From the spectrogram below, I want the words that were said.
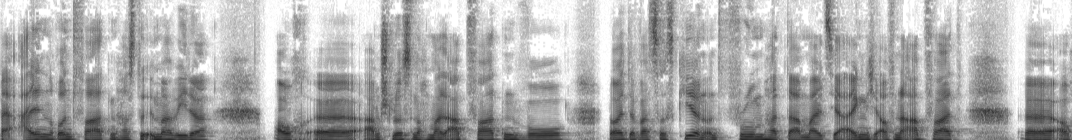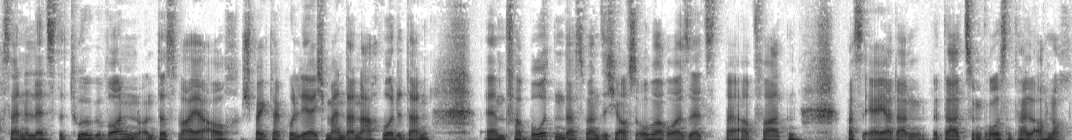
bei allen Rundfahrten hast du immer wieder auch äh, am Schluss nochmal Abfahrten, wo Leute was riskieren. Und Froome hat damals ja eigentlich auf einer Abfahrt äh, auch seine letzte Tour gewonnen. Und das war ja auch spektakulär. Ich meine, danach wurde dann ähm, verboten, dass man sich aufs Oberrohr setzt bei Abfahrten, was er ja dann da zum großen Teil auch noch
